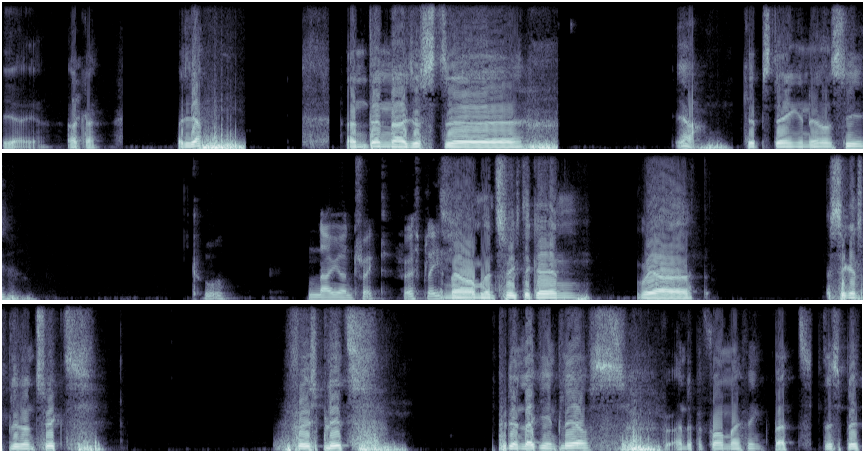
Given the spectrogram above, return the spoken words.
yeah, yeah. Okay. But yeah. And then I just uh, yeah, kept staying in NLC. Cool. Now you're on Tricked, first place. And now I'm on Tricked again. We are second split on Tricked. First split. Pretty unlucky in playoffs. Underperform, I think, but this split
